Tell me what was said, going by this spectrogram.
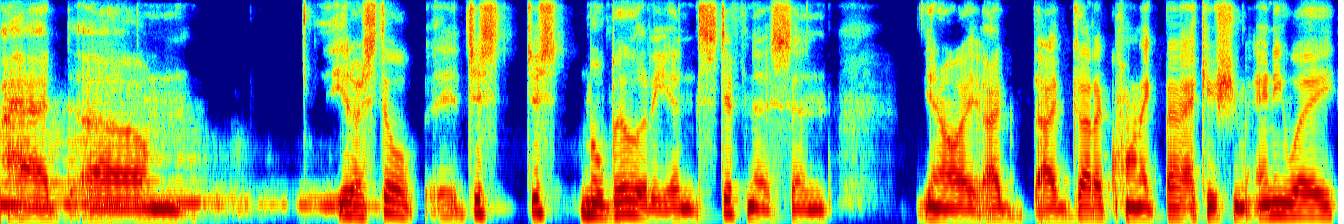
I had um, you know still eh, just just mobility and stiffness and you know I, I I've got a chronic back issue anyway.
